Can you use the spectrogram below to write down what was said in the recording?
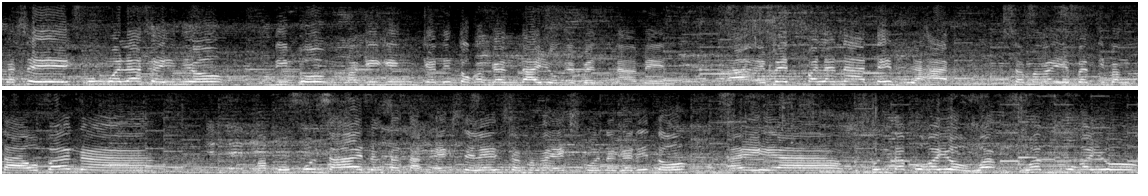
Kasi kung wala sa inyo, hindi po magiging ganito kaganda yung event namin. Ah, event pala natin lahat. Sa mga iba't ibang tao pa na mapupuntahan ng Tatak Excellence sa mga expo na ganito ay ah, punta po kayo. Wag, wag po kayo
